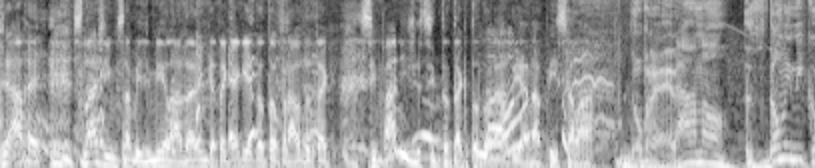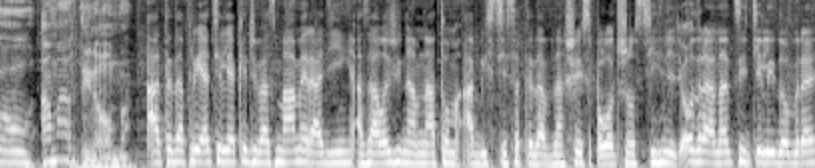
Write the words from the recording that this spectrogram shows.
že ale snažím sa byť milá. Darinka, tak ak je toto pravda, tak si pani, že si to takto do No. rádia napísala. Dobré ráno s Dominikou a Martinom. A teda priatelia, keďže vás máme radi a záleží nám na tom, aby ste sa teda v našej spoločnosti hneď od rána cítili dobre,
